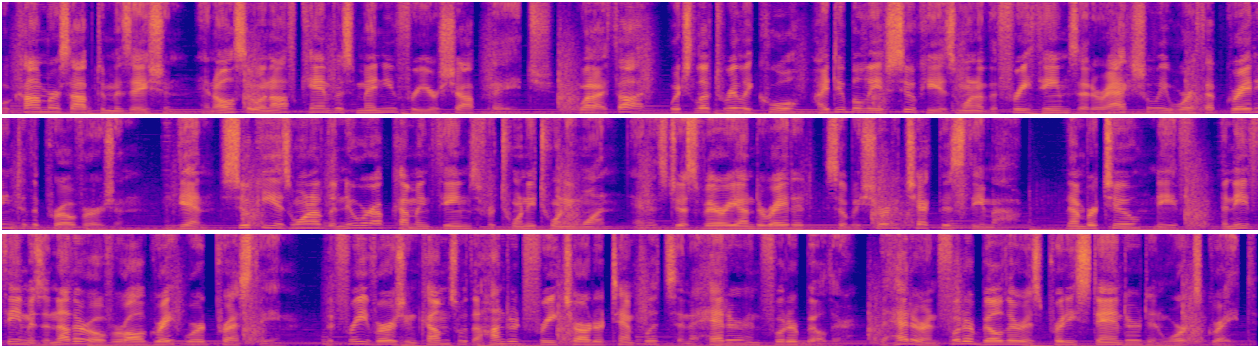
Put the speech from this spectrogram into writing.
WooCommerce optimization, and also an off-canvas menu for your shop page. What I thought, which looked really cool, I do believe Suki is one of the free themes that are actually worth upgrading to the Pro version. Again, Suki is one of the newer upcoming themes for 2021, and it's just very underrated, so be sure to check this theme out. Number 2. Neve. The Neve theme is another overall great WordPress theme. The free version comes with 100 free charter templates and a header and footer builder. The header and footer builder is pretty standard and works great.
